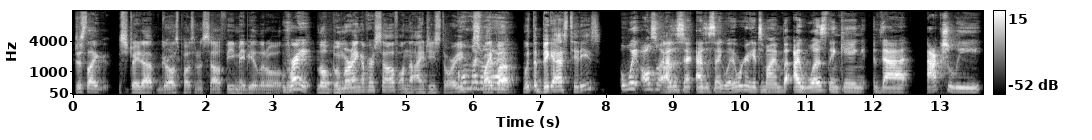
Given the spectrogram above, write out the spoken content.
Just like straight up girls posting a selfie, maybe a little, little Right. little boomerang of herself on the IG story. Oh my Swipe God. up with the big ass titties. Wait, also ah. as a as a segue, we're gonna get to mine, but I was thinking that actually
